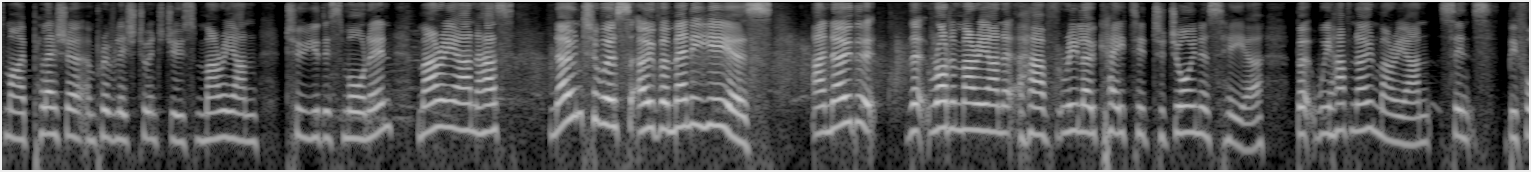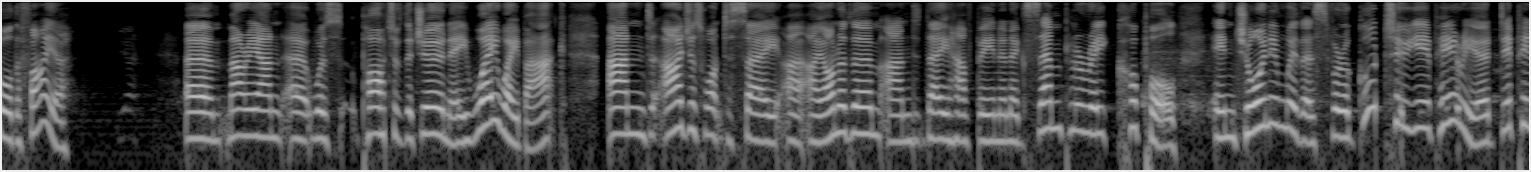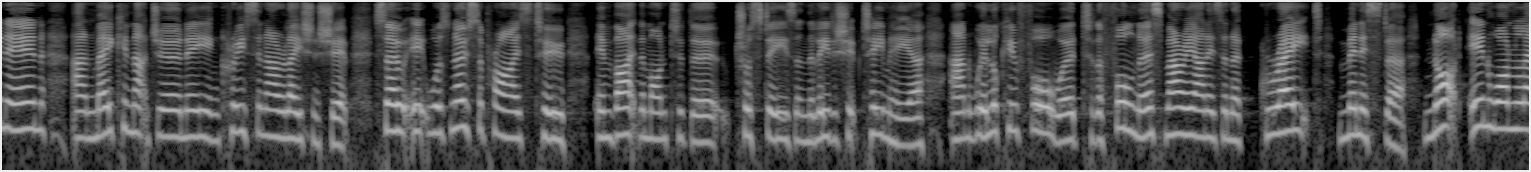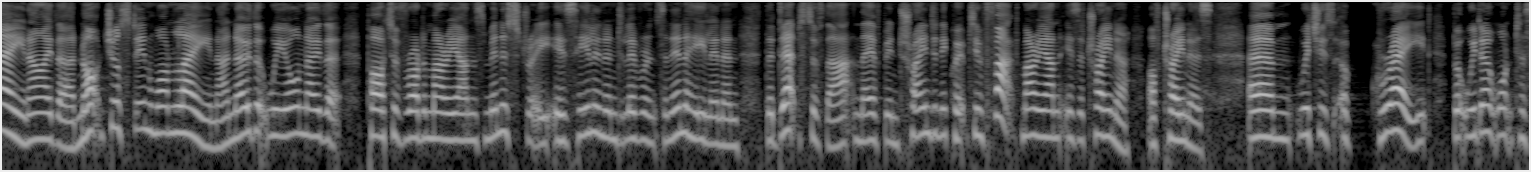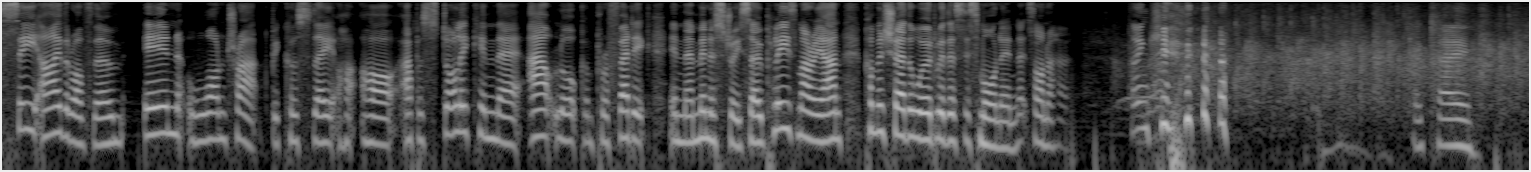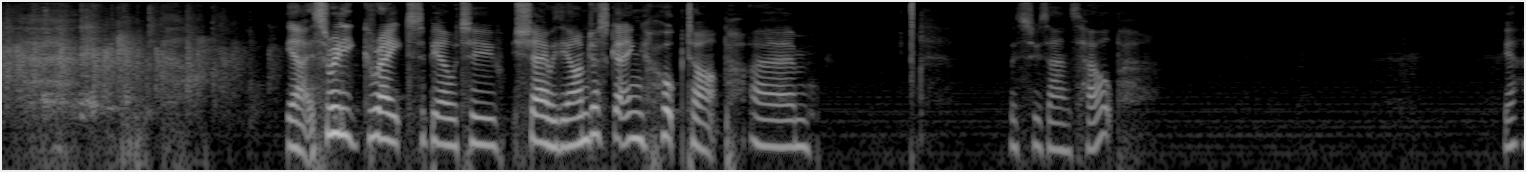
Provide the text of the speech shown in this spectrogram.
It's my pleasure and privilege to introduce Marianne to you this morning. Marianne has known to us over many years. I know that, that Rod and Marianne have relocated to join us here, but we have known Marianne since before the fire. Um, Marianne uh, was part of the journey way, way back, and I just want to say I, I honour them, and they have been an exemplary couple in joining with us for a good two year period, dipping in and making that journey, increasing our relationship. So it was no surprise to invite them onto the trustees and the leadership team here, and we're looking forward to the fullness. Marianne is a great minister, not in one lane either, not just in one lane. I know that we all know that part of Rod and Marianne's ministry is healing and deliverance and inner healing and the depths of that. And they have been trained and equipped. In fact, Marianne is a trainer of trainers, um, which is a great, but we don't want to see either of them in one track because they are apostolic in their outlook and prophetic in their ministry. So please, Marianne, come and share the word with us this morning. Let's honour her. Thank you. okay. Yeah, it's really great to be able to share with you. I'm just getting hooked up um, with Suzanne's help. Yeah.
